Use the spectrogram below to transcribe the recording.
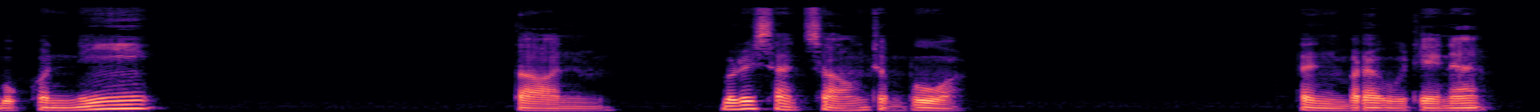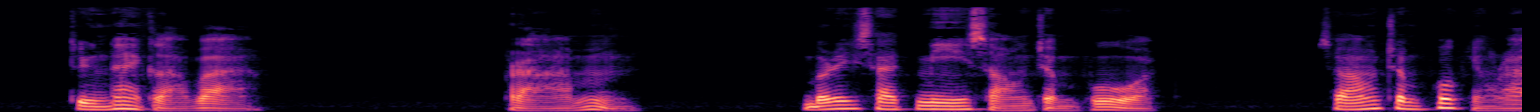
บุคคลนี้ ตอนบริษัทสองจำพวกท่านพระอุเทนะจึงได้กล่าวว่าพรามบริษัทมีสองจำพวก สองจำพวกอย่างไร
